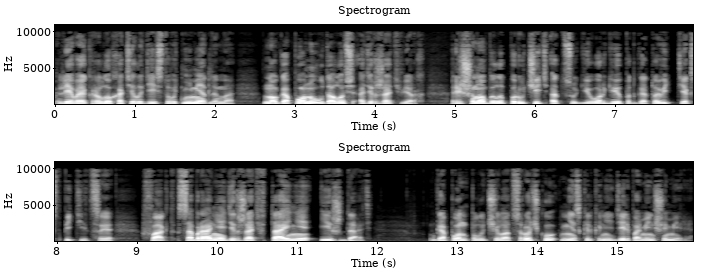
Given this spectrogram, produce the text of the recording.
Левое крыло хотело действовать немедленно, но Гапону удалось одержать верх – решено было поручить отцу Георгию подготовить текст петиции, факт собрания держать в тайне и ждать. Гапон получил отсрочку несколько недель по меньшей мере.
